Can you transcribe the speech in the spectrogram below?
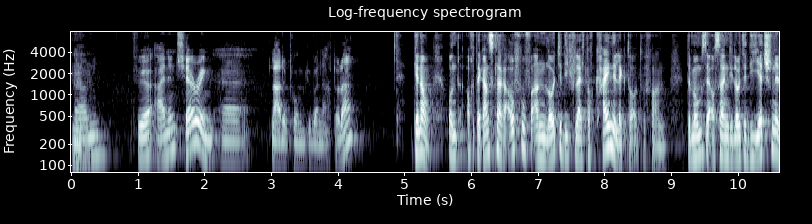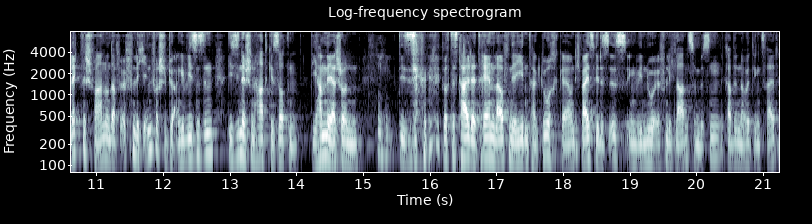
mhm. ähm, für einen Sharing-Ladepunkt äh, über Nacht, oder? Genau. Und auch der ganz klare Aufruf an Leute, die vielleicht noch kein Elektroauto fahren. Denn man muss ja auch sagen, die Leute, die jetzt schon elektrisch fahren und auf öffentliche Infrastruktur angewiesen sind, die sind ja schon hart gesotten. Die haben ja schon dieses, durch das Tal der Tränen laufen ja jeden Tag durch. Gell? Und ich weiß, wie das ist, irgendwie nur öffentlich laden zu müssen, gerade in der heutigen Zeit.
